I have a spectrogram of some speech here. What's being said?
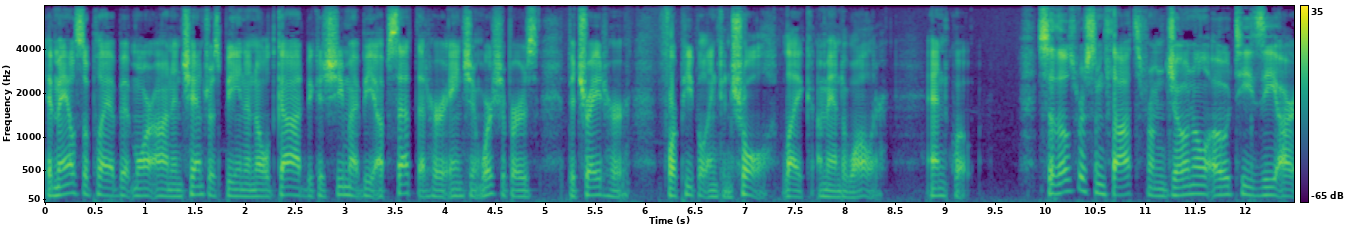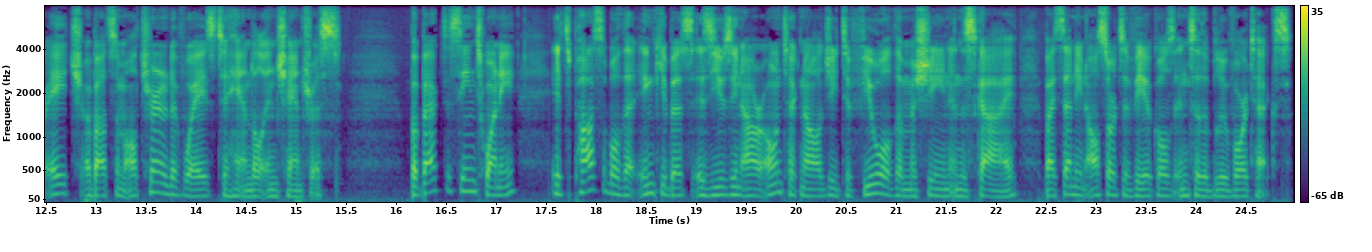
It may also play a bit more on Enchantress being an old god because she might be upset that her ancient worshippers betrayed her for people in control, like Amanda Waller. End quote. So, those were some thoughts from Jonal OTZRH about some alternative ways to handle Enchantress. But back to scene 20, it's possible that Incubus is using our own technology to fuel the machine in the sky by sending all sorts of vehicles into the blue vortex.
